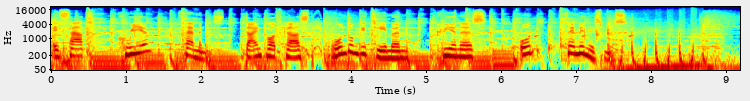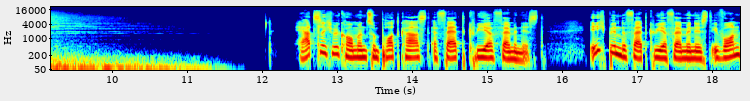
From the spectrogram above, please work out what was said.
A Fat Queer Feminist. Dein Podcast rund um die Themen Queerness und Feminismus. Herzlich willkommen zum Podcast A Fat Queer Feminist. Ich bin The Fat Queer Feminist Yvonne,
